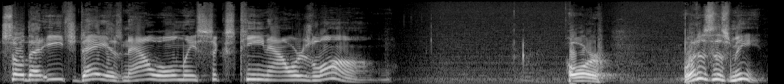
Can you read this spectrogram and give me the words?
so that each day is now only 16 hours long. Or, what does this mean?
